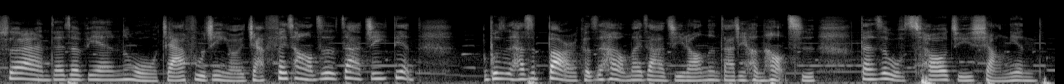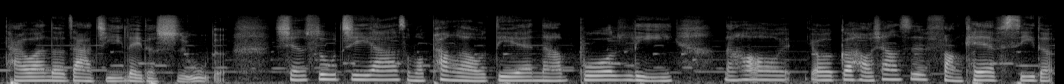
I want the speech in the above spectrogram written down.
虽然在这边我家附近有一家非常好吃的炸鸡店，不是它是 bar，可是它有卖炸鸡，然后那炸鸡很好吃，但是我超级想念台湾的炸鸡类的食物的，咸酥鸡啊，什么胖老爹、拿玻璃，然后有一个好像是仿 KFC 的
